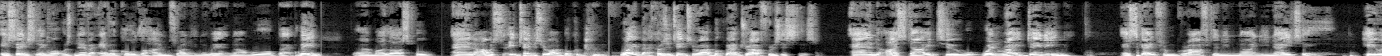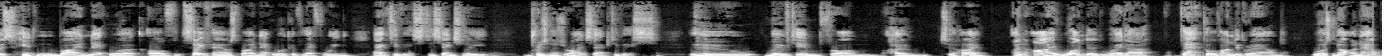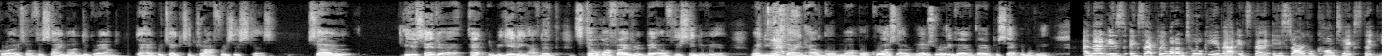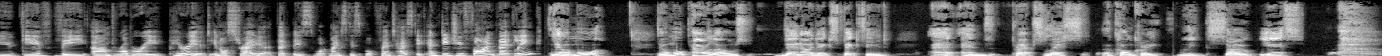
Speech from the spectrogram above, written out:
Essentially, what was never ever called the home front in the Vietnam War back then. Uh, my last book and I was intending to write a book about, way back. I was intending to write a book about draft resistors. And I started to, when Ray Denning escaped from Grafton in 1980, he was hidden by a network of, safe housed by a network of left wing activists, essentially prisoners' rights activists, who moved him from home to home. And I wondered whether that sort of underground was not an outgrowth of the same underground that had protected draft resistors. So you said uh, at the beginning uh, that still my favourite bit of this interview when you yes. were saying how good my book was. I, it was really very, very perceptive of you. And that is exactly what I'm talking about. It's the historical context that you give the armed robbery period in Australia. That is what makes this book fantastic. And did you find that link? There were more. There were more parallels than I'd expected and perhaps less concrete links. So, yes,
